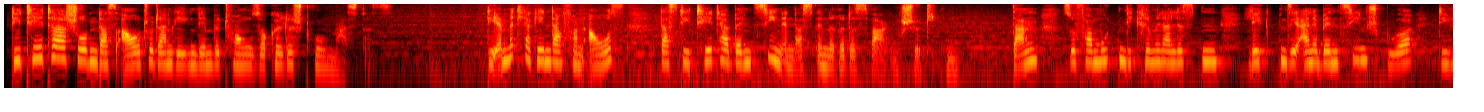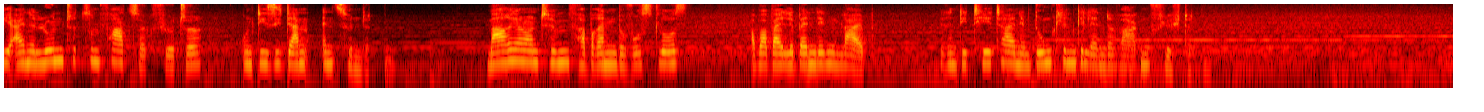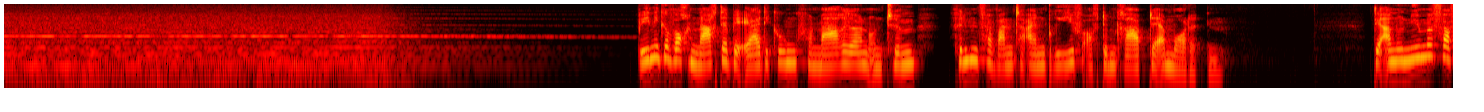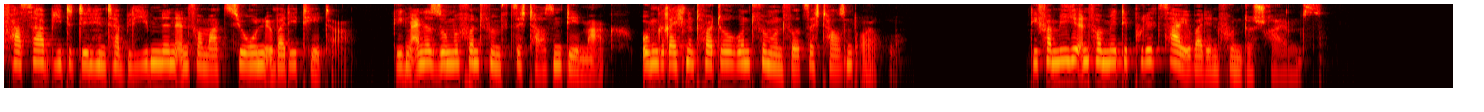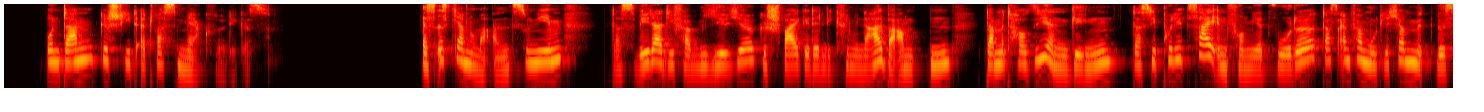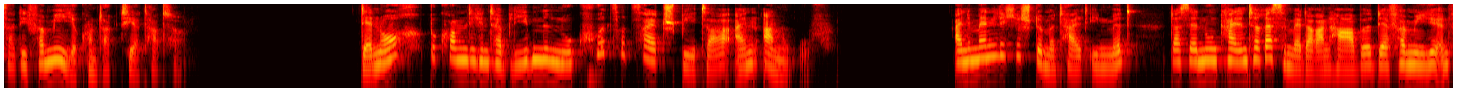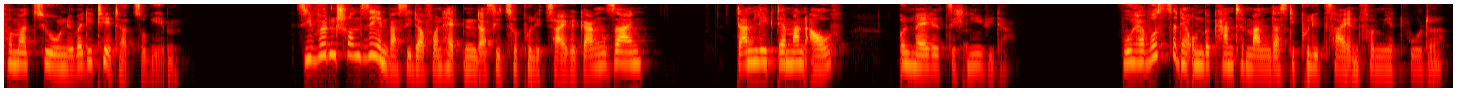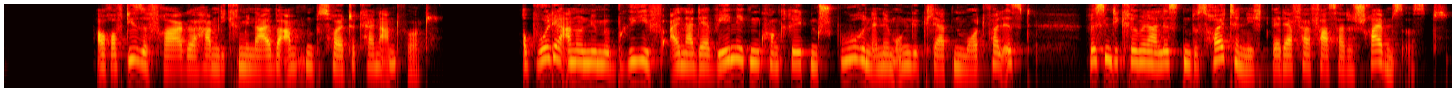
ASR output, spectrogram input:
Die Täter schoben das Auto dann gegen den Betonsockel des Strommastes. Die Ermittler gehen davon aus, dass die Täter Benzin in das Innere des Wagens schütteten. Dann, so vermuten die Kriminalisten, legten sie eine Benzinspur, die wie eine Lunte zum Fahrzeug führte und die sie dann entzündeten. Marion und Tim verbrennen bewusstlos, aber bei lebendigem Leib, während die Täter in dem dunklen Geländewagen flüchteten. Wenige Wochen nach der Beerdigung von Marion und Tim finden Verwandte einen Brief auf dem Grab der Ermordeten. Der anonyme Verfasser bietet den Hinterbliebenen Informationen über die Täter gegen eine Summe von 50.000 D-Mark, umgerechnet heute rund 45.000 Euro. Die Familie informiert die Polizei über den Fund des Schreibens. Und dann geschieht etwas Merkwürdiges. Es ist ja nun mal anzunehmen, dass weder die Familie, geschweige denn die Kriminalbeamten damit hausieren gingen, dass die Polizei informiert wurde, dass ein vermutlicher Mitwisser die Familie kontaktiert hatte. Dennoch bekommen die Hinterbliebenen nur kurze Zeit später einen Anruf. Eine männliche Stimme teilt ihnen mit, dass er nun kein Interesse mehr daran habe, der Familie Informationen über die Täter zu geben. Sie würden schon sehen, was sie davon hätten, dass sie zur Polizei gegangen seien dann legt der Mann auf und meldet sich nie wieder. Woher wusste der unbekannte Mann, dass die Polizei informiert wurde? Auch auf diese Frage haben die Kriminalbeamten bis heute keine Antwort. Obwohl der anonyme Brief einer der wenigen konkreten Spuren in dem ungeklärten Mordfall ist, wissen die Kriminalisten bis heute nicht, wer der Verfasser des Schreibens ist.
